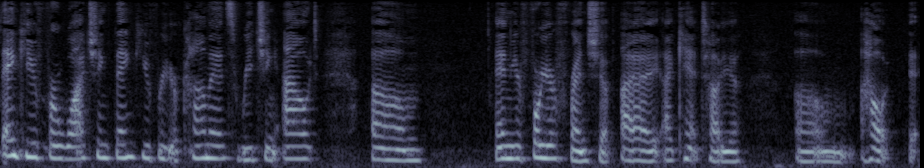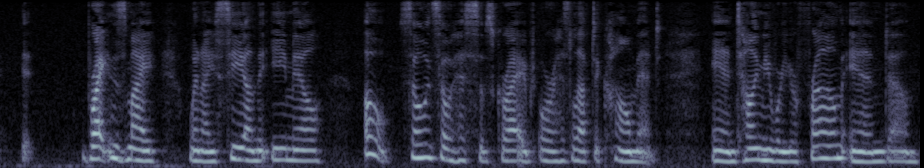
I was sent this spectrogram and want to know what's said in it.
Thank you for watching. Thank you for your comments, reaching out, um, and your, for your friendship. I, I can't tell you um, how it, it brightens my, when I see on the email, oh, so-and-so has subscribed or has left a comment and telling me where you're from. And um,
